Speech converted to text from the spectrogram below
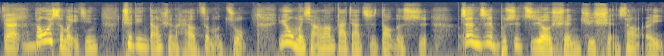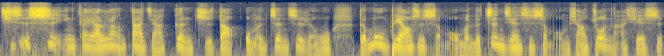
对，那为什么已经确定当选了还要这么做？因为我们想让大家知道的是，政治不是只有选举选上而已，其实是应该要让大家更知道我们政治人物的目标是什么，我们的政见是什么，我们想要做哪些事。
